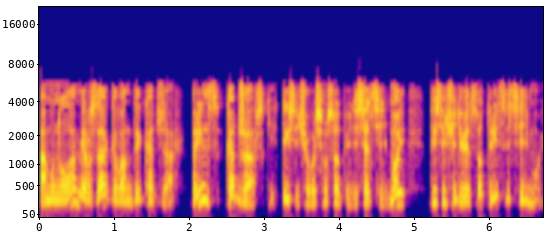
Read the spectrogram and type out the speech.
Аманула Мирза Гаванды Каджар, принц Каджарский, 1857-1937.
